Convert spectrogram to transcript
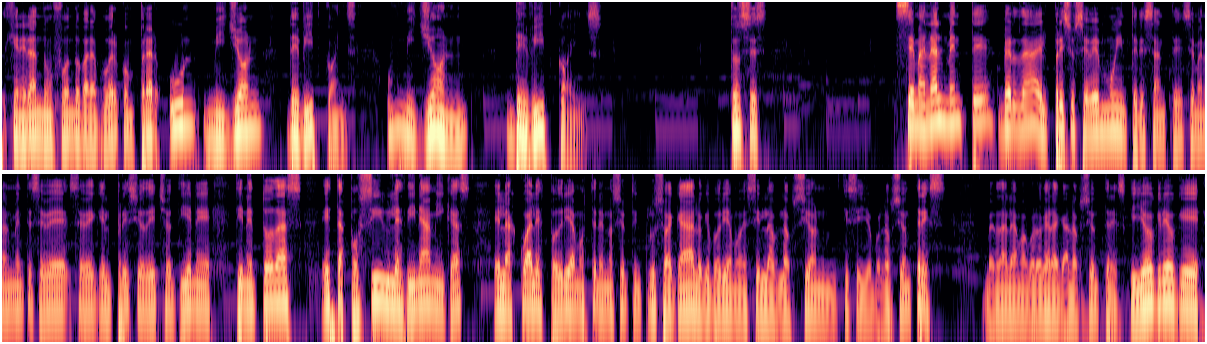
generando un fondo para poder comprar un millón de bitcoins. Un millón de bitcoins. Entonces, semanalmente, ¿verdad? El precio se ve muy interesante. Semanalmente se ve, se ve que el precio, de hecho, tiene, tiene todas estas posibles dinámicas en las cuales podríamos tener, ¿no es cierto? Incluso acá lo que podríamos decir la, la opción, qué sé yo, pues la opción 3, ¿verdad? Le vamos a colocar acá la opción 3, que yo creo que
